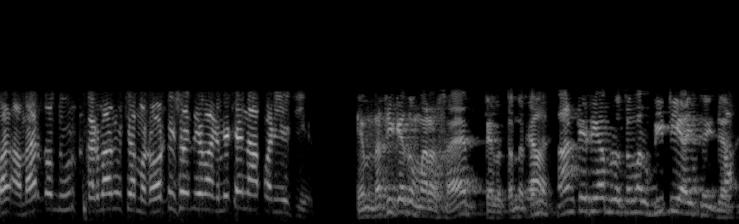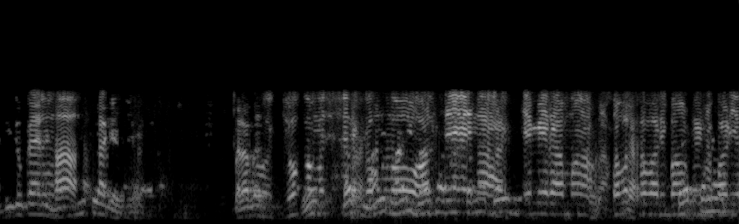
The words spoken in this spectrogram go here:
પણ અમારે તો દૂર કરવાનું છે નોટિસો દેવાની મેં કે ના પાડીએ છીએ? એમ નથી કેતો મારા સાહેબ પેલો તમે તમે શાંતિથી આમ તમારું બીટીઆઈ થઈ જાય બીજું કાંઈ. લાગે છે. બરાબર? જોખમ કેમેરામાં સવર સવારી પાડી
